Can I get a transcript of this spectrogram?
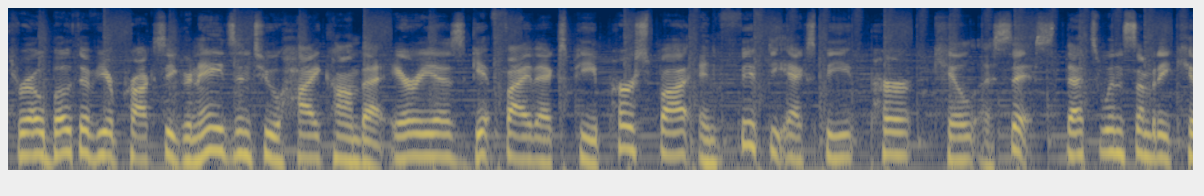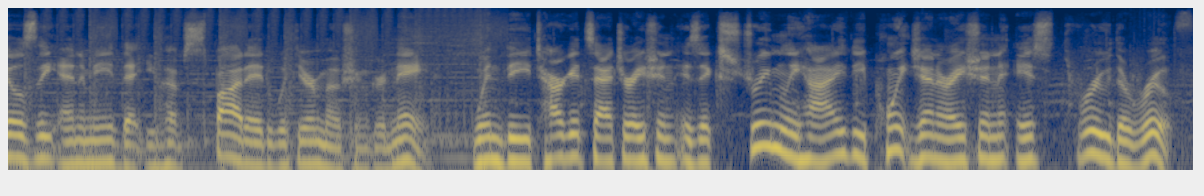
Throw both of your proxy grenades into high combat areas, get 5 XP per spot and 50 XP per kill assist. That's when somebody kills the enemy that you have spotted with your motion grenade. When the target saturation is extremely high, the point generation is through the roof.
